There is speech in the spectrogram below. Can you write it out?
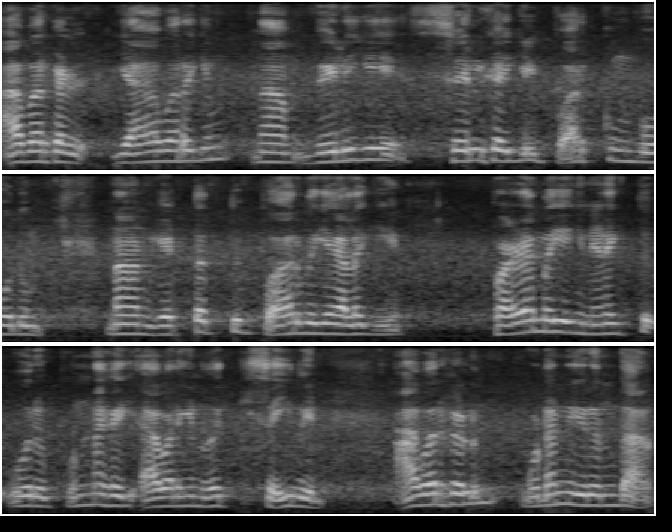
அவர்கள் யாவரையும் நாம் வெளியே செல்கையில் பார்க்கும் போதும் நான் எட்டத்து பார்வையாளகி பழமையை நினைத்து ஒரு புன்னகை அவளை நோக்கி செய்வேன். அவர்களும் உடன் இருந்தால்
